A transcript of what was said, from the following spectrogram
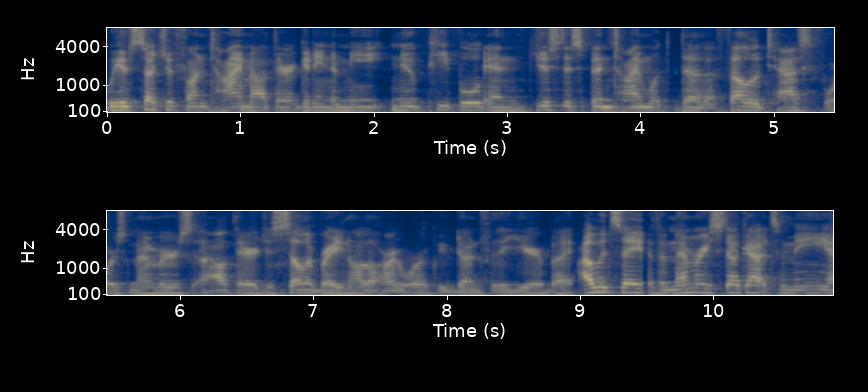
we have such a fun time out there getting to meet new people and just to spend time with the fellow task force members out there, just celebrating all the hard work we've done for the year. But I would say if a memory stuck out to me,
